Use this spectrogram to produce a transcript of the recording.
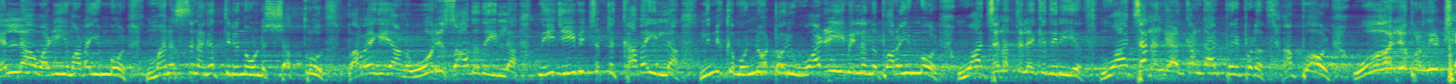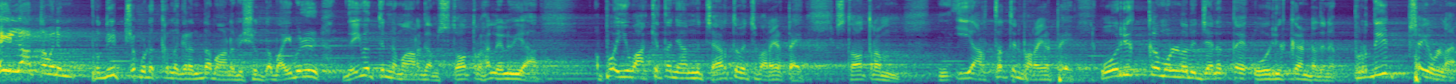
എല്ലാ വഴിയും അടയുമ്പോൾ മനസ്സിനകത്തിരുന്നുകൊണ്ട് ശത്രു പറയുകയാണ്. ഒരു സാധ്യതയില്ല. നീ ജീവിച്ചിട്ട് കഥയില്ല. നിനക്ക് മുന്നോട്ട് ഒരു വഴിയുമില്ലെന്ന് പറയുമ്പോൾ വചനത്തിലേക്ക് തിരികെ വചനം കേൾക്കാൻ താല്പര്യപ്പെടും. അപ്പോൾ ഒരു പ്രതീക്ഷയില്ലാത്തവനും പ്രതീക്ഷ കൊടുക്കുന്ന ഗ്രന്ഥമാണ് വിശുദ്ധ ബൈബിൾ. ദൈവത്തിന്റെ മാർഗം സ്തോത്ര ഹല്ലേലൂയ അപ്പോൾ ഈ വാക്യത്തെ ഞാൻ ചേർത്ത് വെച്ച് പറയട്ടെ. സ്തോത്രം. ഈ അർത്ഥത്തിൽ പറയട്ടെ. ഒരുക്കമുള്ളൊരു ജനത്തെ ഒരുക്കേണ്ടതിന് പ്രതീക്ഷയുള്ള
